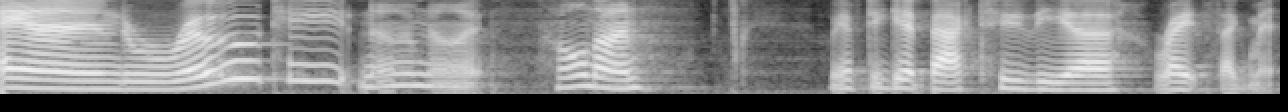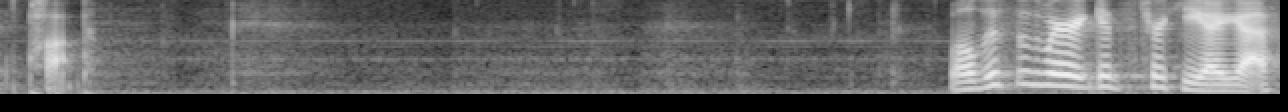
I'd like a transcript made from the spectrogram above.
and rotate. No, I'm not. Hold on. We have to get back to the uh, right segment, pop. Well, this is where it gets tricky, I guess.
